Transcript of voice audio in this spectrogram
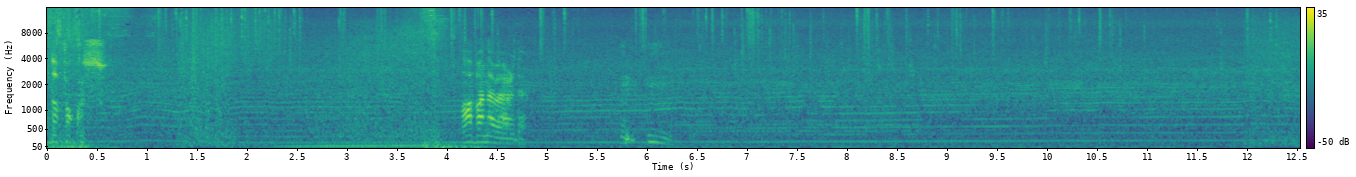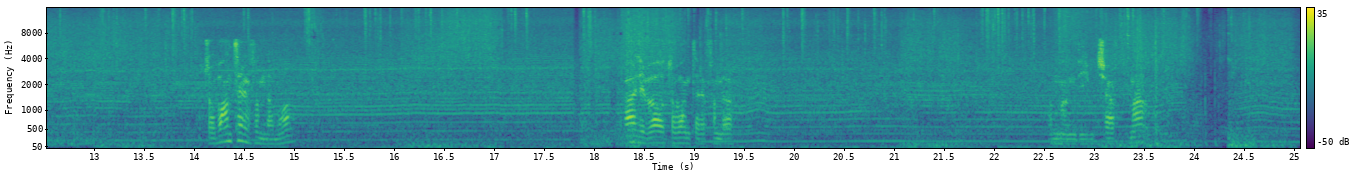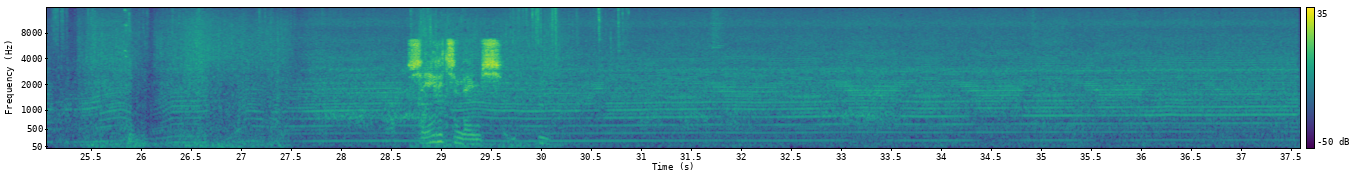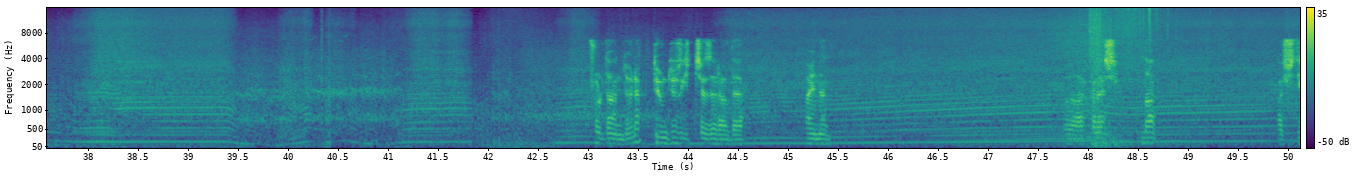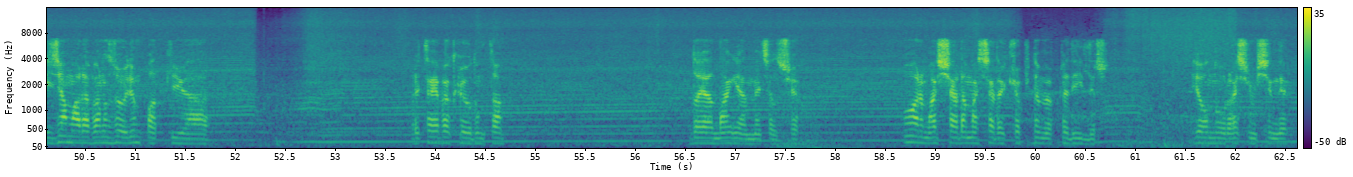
O da fokus. Ha bana verdi. Otoban tarafında mı o? Galiba otoban tarafında. Aman diyeyim çarpma. Şehir içindeymiş. Şuradan dönüp dümdüz gideceğiz herhalde. Aynen. Arkadaş lan başlayacağım arabanıza ölüm patlıyor ha. Haritaya bakıyordum tam. Bu da yandan gelmeye çalışıyor. Umarım aşağıda aşağıda köprüde möprü değildir. Bir de onunla uğraşayım şimdi.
